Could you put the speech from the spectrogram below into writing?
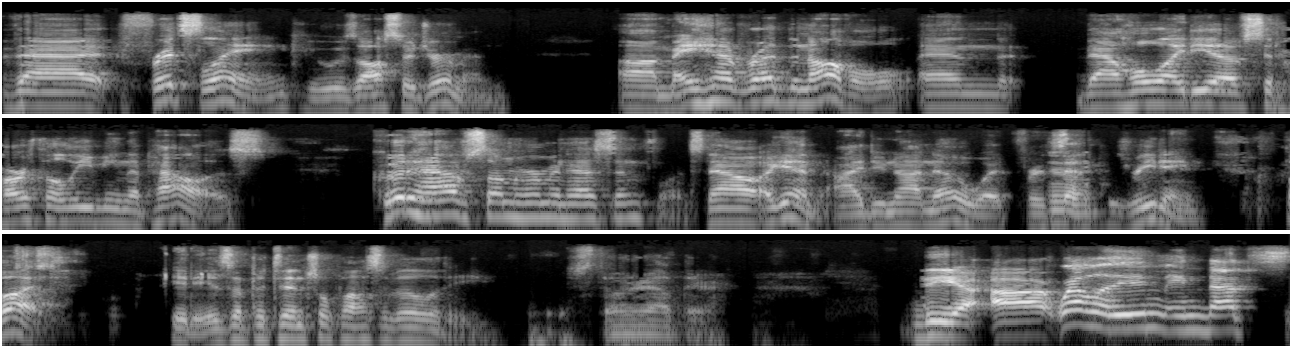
that Fritz Lang, who is also German, uh, may have read the novel, and that whole idea of Siddhartha leaving the palace could have some Hermann Hesse influence. Now, again, I do not know what Fritz No. Was reading, but it is a potential possibility. Just throwing it out there. The uh, well, and, and that's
